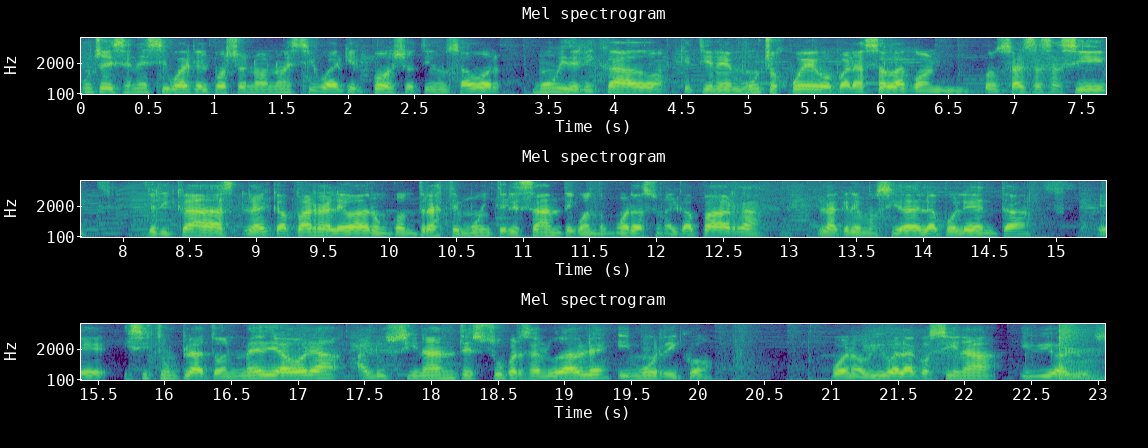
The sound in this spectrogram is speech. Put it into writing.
Muchos dicen es igual que el pollo, no, no es igual que el pollo, tiene un sabor muy delicado, que tiene mucho juego para hacerla con, con salsas así delicadas. La alcaparra le va a dar un contraste muy interesante cuando muerdas una alcaparra, la cremosidad de la polenta. Eh, hiciste un plato en media hora alucinante, súper saludable y muy rico. Bueno, viva la cocina y viva Luz.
